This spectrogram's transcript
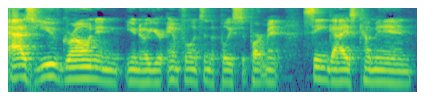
as you've grown and you know your influence in the police department, seeing guys come in,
